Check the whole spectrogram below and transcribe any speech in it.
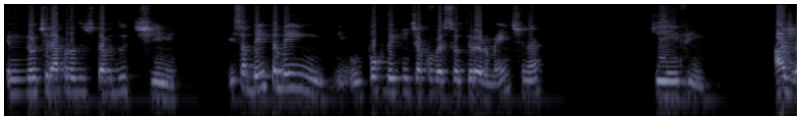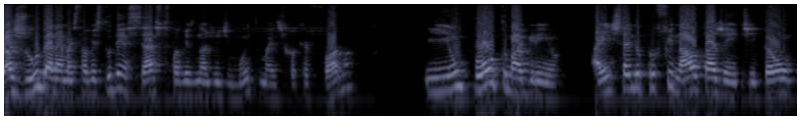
e não tirar a produtividade do time. Isso é bem também um pouco do que a gente já conversou anteriormente, né? Que, enfim, ajuda, né? Mas talvez tudo em excesso, talvez não ajude muito, mas de qualquer forma. E um ponto, Magrinho, a gente está indo para o final, tá, gente? Então,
